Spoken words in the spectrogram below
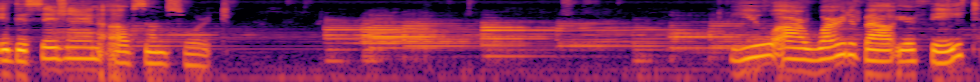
a decision of some sort. You are worried about your fate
